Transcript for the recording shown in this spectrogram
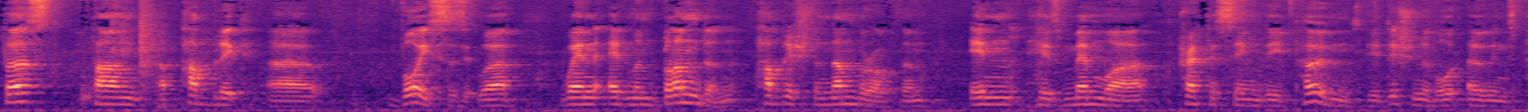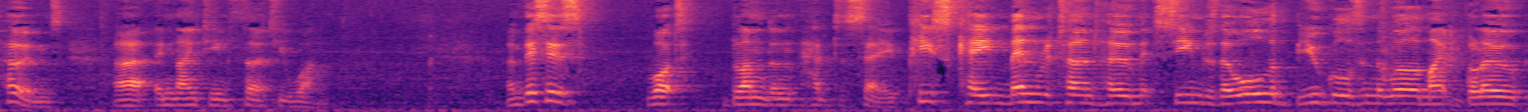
first found a public uh, voice, as it were, when Edmund Blunden published a number of them in his memoir prefacing the poems, the edition of Owen's poems, uh, in 1931. And this is what Blunden had to say. Peace came, men returned home. It seemed as though all the bugles in the world might blow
